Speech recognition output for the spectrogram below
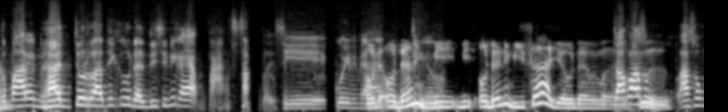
kemarin hancur hatiku dan di sini kayak bangsat si Queen ini. Oda Oda nih bi, bi- Oda nih bisa aja udah memang. Aku langsung langsung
